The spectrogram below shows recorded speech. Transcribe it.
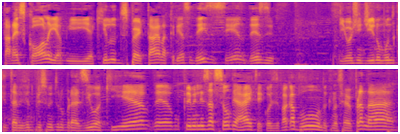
tá na escola e, e aquilo despertar na criança desde cedo, desde e hoje em dia, no mundo que a gente está vivendo, principalmente no Brasil, aqui é, é uma criminalização de arte, é coisa de vagabundo, que não serve para nada.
